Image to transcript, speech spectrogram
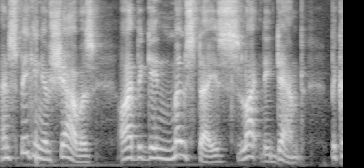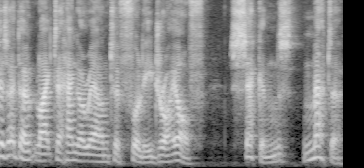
And speaking of showers, I begin most days slightly damp because I don't like to hang around to fully dry off. Seconds matter.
